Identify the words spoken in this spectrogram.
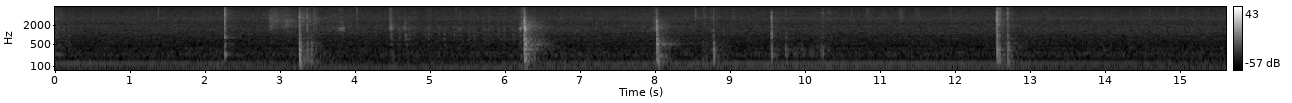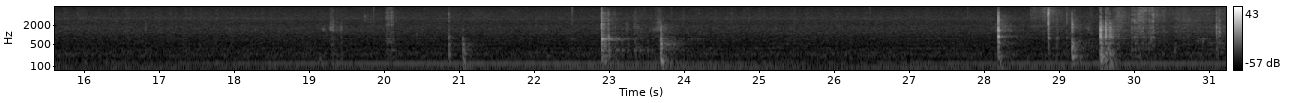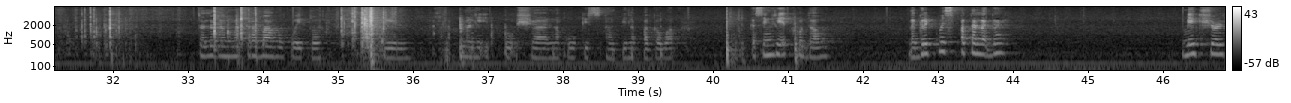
Talagang matrabaho po ito. Dahil maliit po siya na cookies ang pinapagawa. Kasing liit ko daw nag-request pa talaga. Make sure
